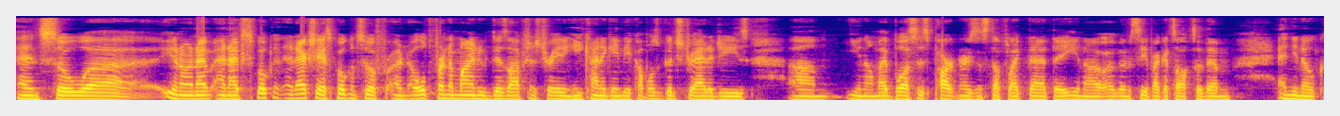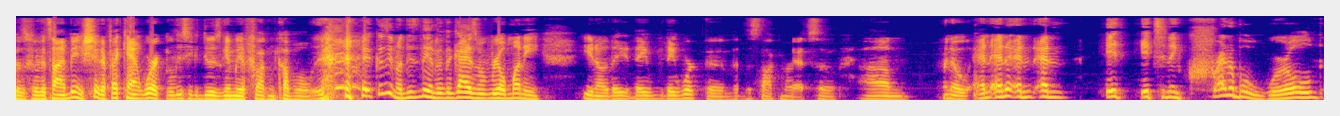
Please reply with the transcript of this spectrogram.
and so uh, you know and I've, and I've spoken and actually I've spoken to a, an old friend of mine who does options trading. He kind of gave me a couple of good strategies. Um, you know my boss's partners and stuff like that. They you know are going to see if I could talk to them, and you know because for the time being, shit, if I can't work, the least you can do is give me a fucking couple because you know these you know, the guys with real money you know they they they work the the, the stock market so um you know and and and and it it's an incredible world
